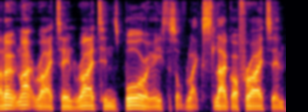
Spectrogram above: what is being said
I don't like writing. Writing's boring." I used to sort of like slag off writing.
